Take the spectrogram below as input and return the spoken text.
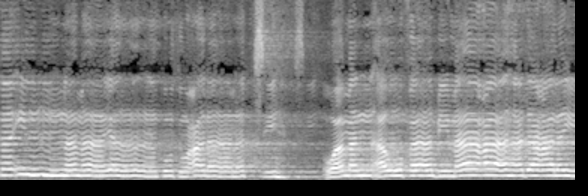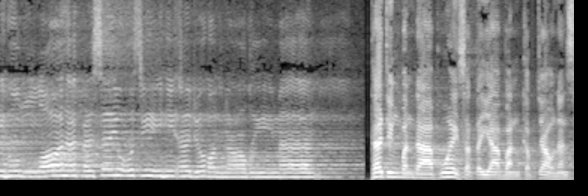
فإنما ينكث على نفسه ومن أوفى بما عاهد عليه الله فسيؤتيه أجرا عظيما แท้จริงบรรดาผู้ให้สัตยาบันกับเจ้านั้นเส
